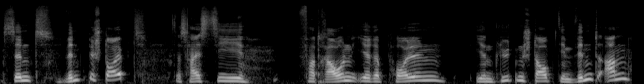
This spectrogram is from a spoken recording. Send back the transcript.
sind windbestäubt, das heißt, sie vertrauen ihre Pollen, ihren Blütenstaub dem Wind an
